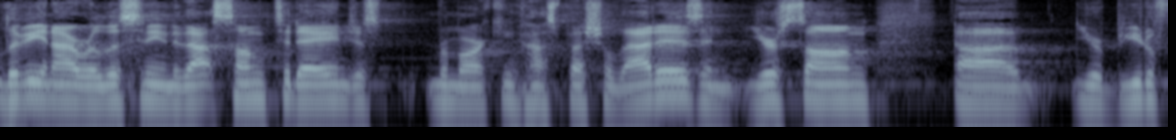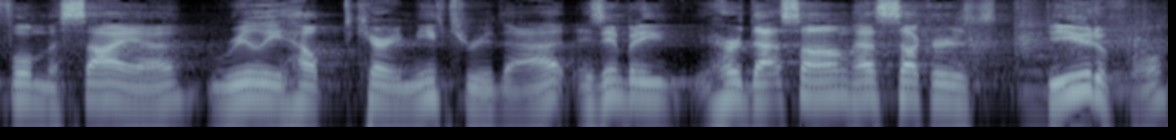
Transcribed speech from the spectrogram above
Livy and I were listening to that song today and just remarking how special that is. And your song, uh, Your Beautiful Messiah, really helped carry me through that. Has anybody heard that song? That sucker is beautiful.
